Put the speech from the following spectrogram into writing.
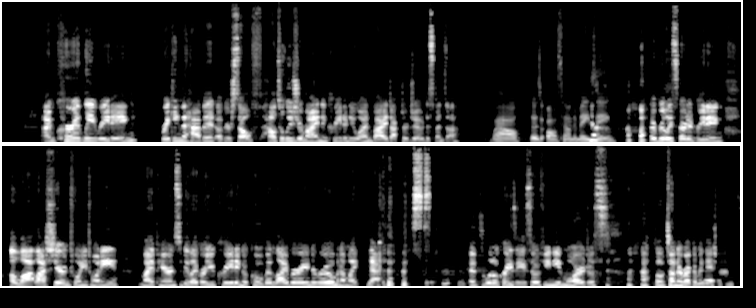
I'm currently reading Breaking the Habit of Yourself How to Lose Your Mind and Create a New One by Dr. Joe Dispenza. Wow, those all sound amazing. I really started reading a lot last year in 2020. My parents would be like, Are you creating a COVID library in your room? And I'm like, Yes. it's a little crazy. So if you need more, just have a ton of recommendations.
